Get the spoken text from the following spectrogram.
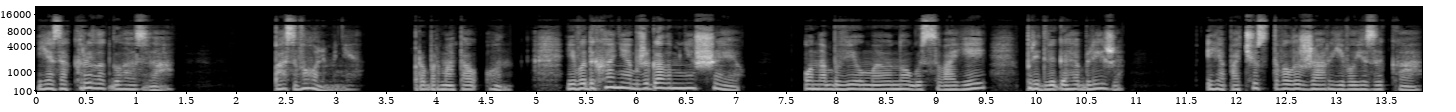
Я закрыла глаза. «Позволь мне», — пробормотал он. Его дыхание обжигало мне шею. Он обвил мою ногу своей, придвигая ближе. И я почувствовала жар его языка,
